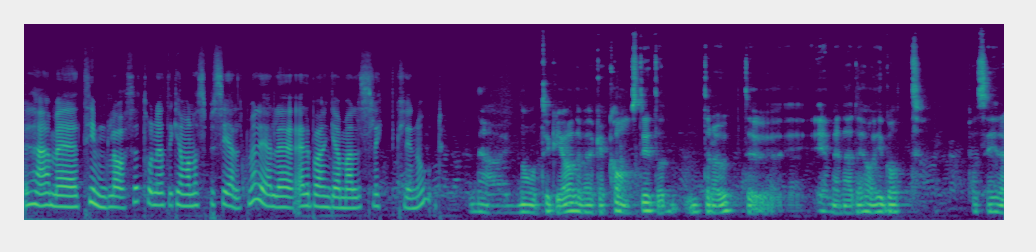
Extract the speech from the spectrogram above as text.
Det här med timglaset, tror ni att det kan vara något speciellt med det eller är det bara en gammal släktklenod? Nej, nog tycker jag det verkar konstigt att dra upp det. Jag menar, det har ju gått passera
